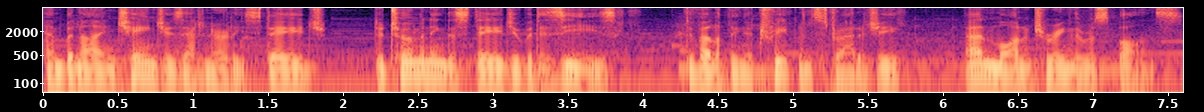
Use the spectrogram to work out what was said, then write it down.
and benign changes at an early stage, determining the stage of a disease, developing a treatment strategy, and monitoring the response.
